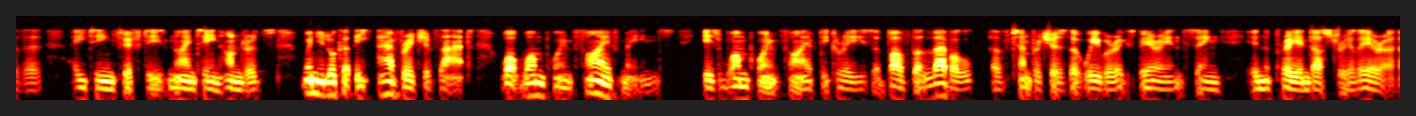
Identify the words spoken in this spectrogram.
to the 1850s, 1900s. When you look at the average of that, what 1.5 means is 1.5 degrees above the level of temperatures that we were experiencing in the pre industrial era.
